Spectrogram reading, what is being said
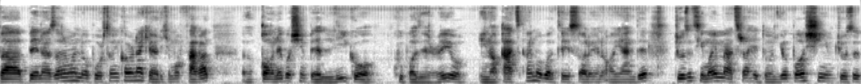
و به نظر من لاپورتا این کار نکرده که ما فقط قانع باشیم به لیگ و کوپا ری و اینا. قطعا ما با طی سالهای آینده جز تیمای مطرح دنیا باشیم جز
